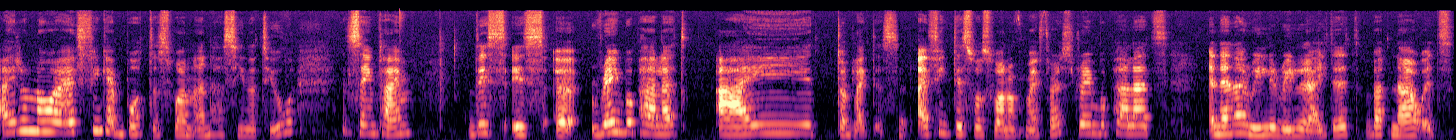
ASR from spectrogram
I don't know, I think I bought this one and Hasina too at the same time. This is a rainbow palette. I don't like this. I think this was one of my first rainbow palettes and then I really really liked it but now it's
